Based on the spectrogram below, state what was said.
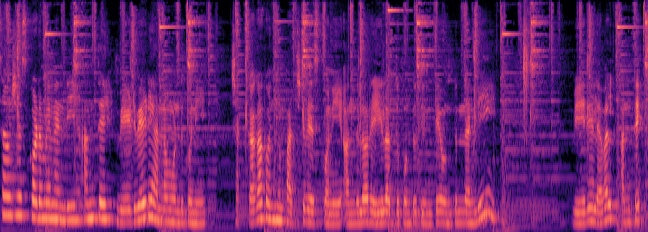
సర్వ్ చేసుకోవడమేనండి. అంతే వేడివేడి అన్నం వండుకొని చక్కగా కొంచెం పచ్చడి వేసుకొని అందులో రేయులు అద్దుకుంటూ తింటే ఉంటుందండి. వేరే లెవెల్ అంతే.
